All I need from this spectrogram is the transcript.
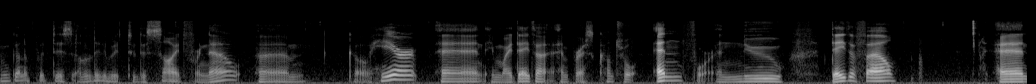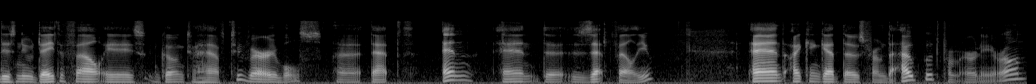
I'm going to put this a little bit to the side for now. Um, go here, and in my data, and press Ctrl N for a new data file and this new data file is going to have two variables uh, that n and the z value. And I can get those from the output from earlier on.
